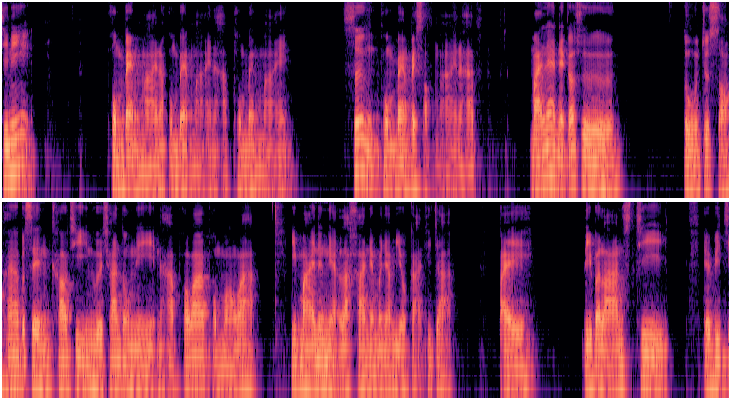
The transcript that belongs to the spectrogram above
ทีนี้ผมแบ่งไม้นะ ผมแบ่งไม้นะครับ ผมแบ่งไม้ ซึ่งผมแบ่งไปสองไม้นะครับ ไม้แรกเนี่ยก็คือ 0.25%เข้าที่ inversion ตรงนี้นะครับ เพราะว่าผมมองว่า อีกไม้หนึ่งเนี่ยราคาเนี่ยมันยังมีโอกาสที่จะไปรีบาลานซ์ที่ FVG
